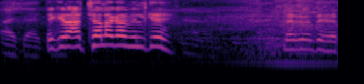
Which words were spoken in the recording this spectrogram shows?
अच्छा अच्छा। लेकिन अच्छा लगा मिलके। नर्मदेहर।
